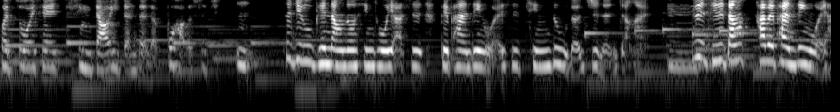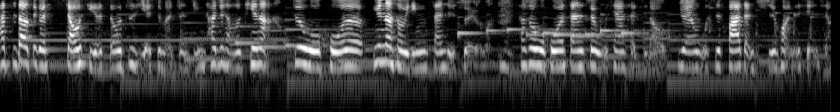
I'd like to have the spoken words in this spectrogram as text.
会做一些性交易等等的不好的事情。嗯，在纪录片当中，辛托亚是被判定为是轻度的智能障碍。因为其实当他被判定为他知道这个消息的时候，自己也是蛮震惊。他就想说：“天哪，就是我活了，因为那时候已经三十岁了嘛。”他说：“我活了三十岁，我现在才知道，原来我是发展迟缓的现象。”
